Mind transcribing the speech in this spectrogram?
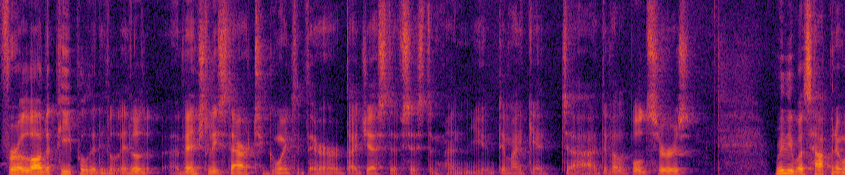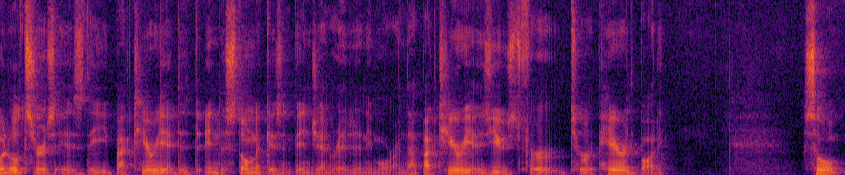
for a lot of people, it'll, it'll eventually start to go into their digestive system and you, they might get uh, develop ulcers, really what's happening with ulcers is the bacteria in the stomach isn't being generated anymore and that bacteria is used for to repair the body so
